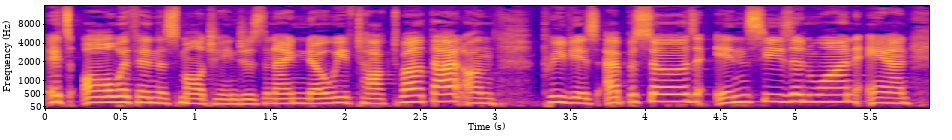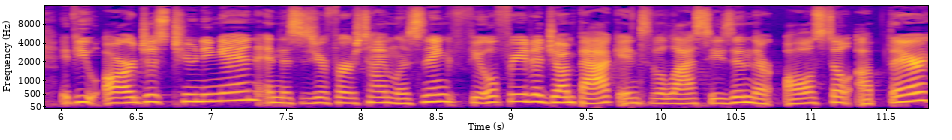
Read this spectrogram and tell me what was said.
It's all within the small changes. And I know we've talked about that on previous episodes in season one. And if you are just tuning in and this is your first time listening, feel free to jump back into the last season. They're all still up there.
